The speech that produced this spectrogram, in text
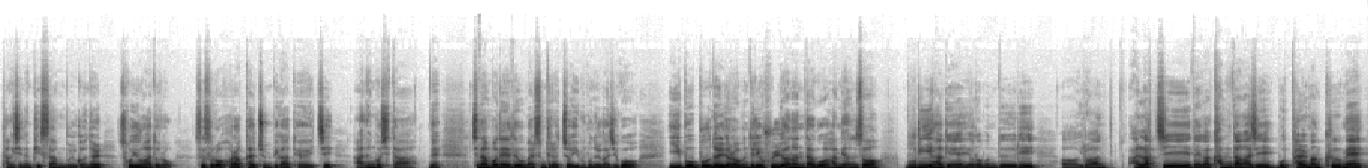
당신은 비싼 물건을 소유하도록 스스로 허락할 준비가 되어 있지 않은 것이다. 네. 지난번에도 말씀드렸죠. 이 부분을 가지고 이 부분을 여러분들이 훈련한다고 하면서 무리하게 여러분들이 어, 이러한 안락지대가 감당하지 못할 만큼의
